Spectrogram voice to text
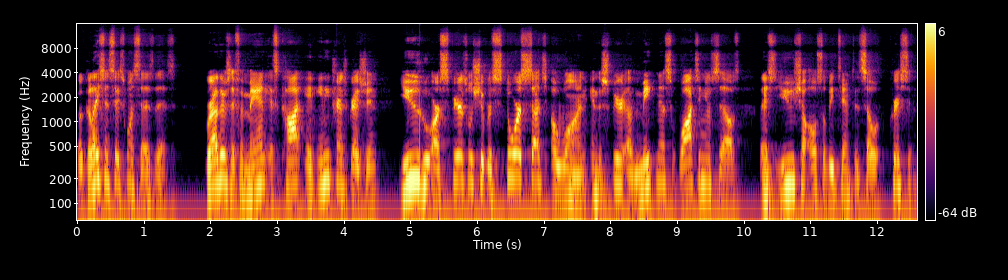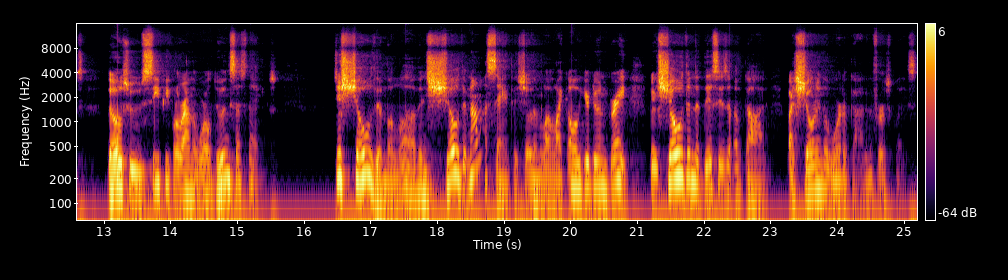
But Galatians 6 1 says this Brothers, if a man is caught in any transgression, you who are spiritual should restore such a one in the spirit of meekness, watching yourselves, lest you shall also be tempted. So, Christians, those who see people around the world doing such things, just show them the love and show them. Now, I'm not saying to show them love like, oh, you're doing great, but show them that this isn't of God by showing the Word of God in the first place.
